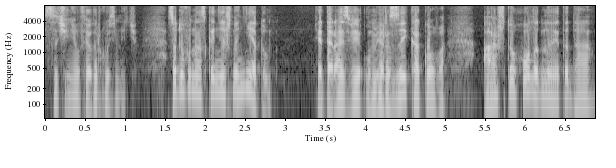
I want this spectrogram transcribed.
сочинил Федор Кузьмич. Садов у нас, конечно, нету. Это разве у мерзы какого? А что холодно, это да.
